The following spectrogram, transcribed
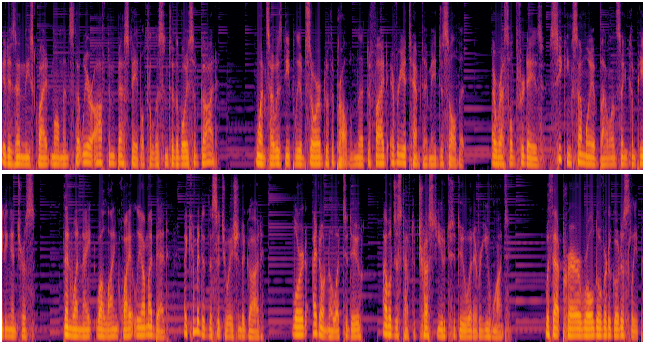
It is in these quiet moments that we are often best able to listen to the voice of God. Once I was deeply absorbed with a problem that defied every attempt I made to solve it. I wrestled for days, seeking some way of balancing competing interests. Then one night, while lying quietly on my bed, I committed the situation to God. Lord, I don't know what to do. I will just have to trust you to do whatever you want. With that prayer, I rolled over to go to sleep,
